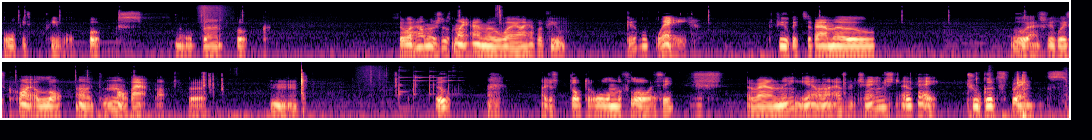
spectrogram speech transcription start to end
All these pre-war books. More burnt book. So how much does my ammo weigh? I have a few... Go away. A few bits of ammo. Ooh, actually weighs quite a lot. Oh, not that much, but... Hmm. Ooh. I just dropped it all on the floor, I see. Around me. Yeah, well, that hasn't changed. Okay. Two Goodsprings.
